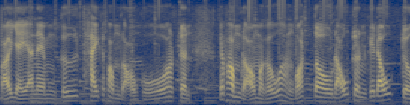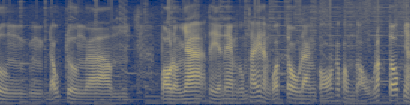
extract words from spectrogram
bởi vậy anh em cứ thấy cái phong độ của trên cái phong độ mà của thằng Porto đấu trên cái đấu trường đấu trường uh, Bồ Đào Nha thì anh em cũng thấy thằng Porto đang có cái phong độ rất tốt nha.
